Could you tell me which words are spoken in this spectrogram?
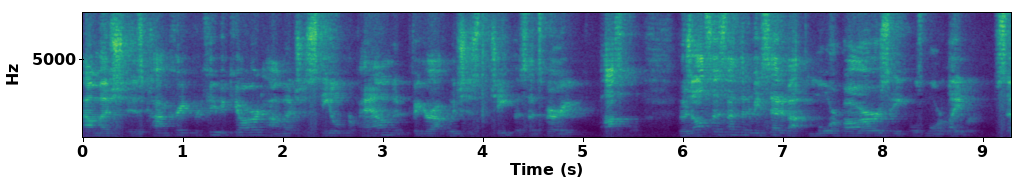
how much is concrete per cubic yard, how much is steel per pound, and figure out which is the cheapest. That's very possible. There's also something to be said about more bars equals more labor. So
